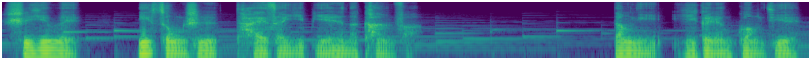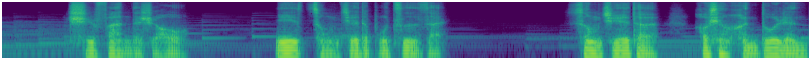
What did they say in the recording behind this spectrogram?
是因为你总是太在意别人的看法。当你一个人逛街、吃饭的时候，你总觉得不自在，总觉得好像很多人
